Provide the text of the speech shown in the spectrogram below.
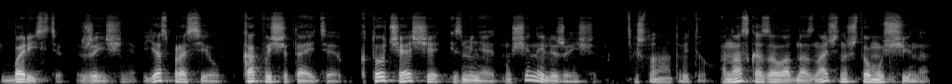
баристе, женщине. Я спросил, как вы считаете, кто чаще изменяет, мужчина или женщина? И что она ответила? Она сказала однозначно, что мужчина.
